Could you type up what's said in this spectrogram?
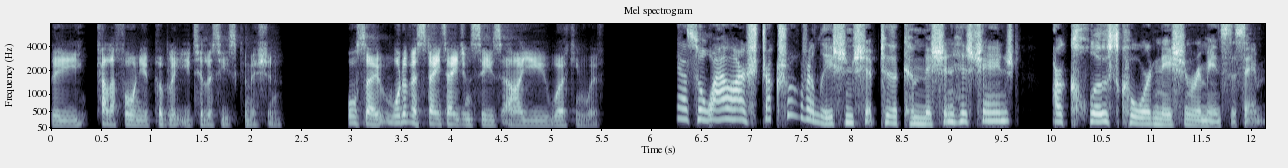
the California Public Utilities Commission? Also, what other state agencies are you working with? Yeah, so while our structural relationship to the commission has changed, our close coordination remains the same.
